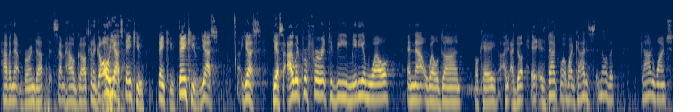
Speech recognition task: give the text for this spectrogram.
having that burned up, that somehow God's gonna go, oh yes, thank you, thank you, thank you, yes, yes, yes, I would prefer it to be medium well and not well done, okay? I, I don't, is that what, what God is, no, that God wants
